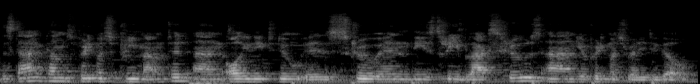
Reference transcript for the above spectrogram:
The stand comes pretty much pre-mounted and all you need to do is screw in these three black screws and you're pretty much ready to go.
